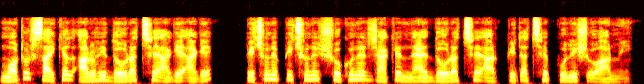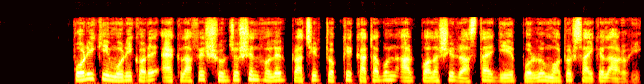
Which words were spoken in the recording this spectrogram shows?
মোটর সাইকেল আরোহী দৌড়াচ্ছে আগে আগে, পিছনে পিছনে শকুনের ঝাঁকের ন্যায় দৌড়াচ্ছে আর পিটাচ্ছে পুলিশ ও আর্মি। পরি কি মরি করে, এক লাফে সূর্যসেন হলের প্রাচীর টপকে কাটাবন আর পলাশির রাস্তায় গিয়ে পড়ল মোটর সাইকেল আরোহী।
